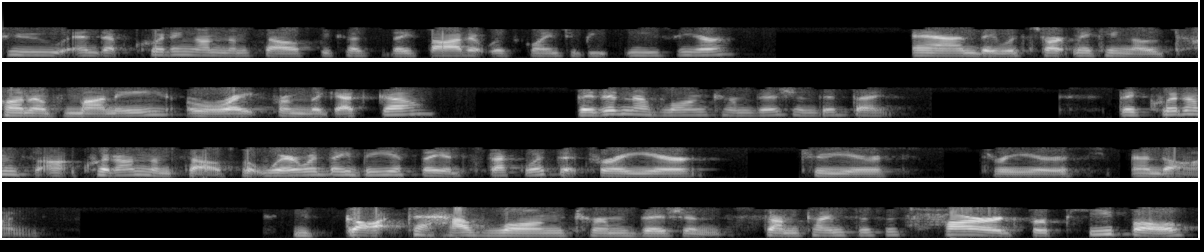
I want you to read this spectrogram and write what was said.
who end up quitting on themselves because they thought it was going to be easier and they would start making a ton of money right from the get-go, they didn't have long-term vision, did they? They quit on, quit on themselves, but where would they be if they had stuck with it for a year, two years, three years, and on? You've got to have long-term vision. Sometimes this is hard for people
